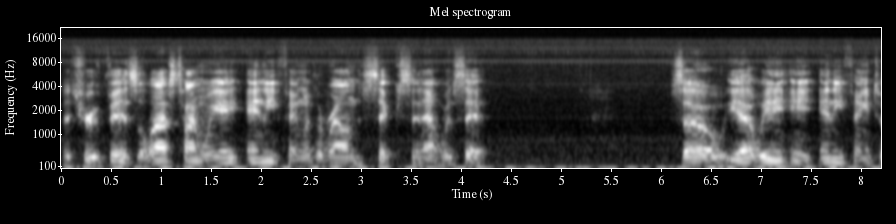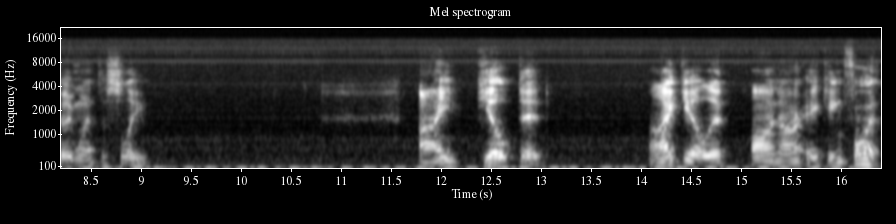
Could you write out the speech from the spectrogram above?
The truth is, the last time we ate anything was around 6, and that was it. So, yeah, we didn't eat anything until we went to sleep. I guilted. I guilted on our aching foot.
